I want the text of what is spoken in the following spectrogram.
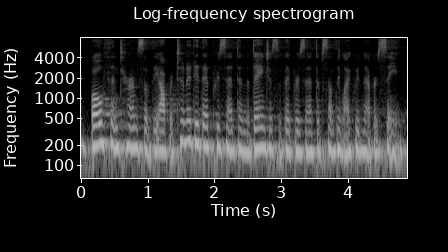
both in terms of the opportunity they present and the dangers that they present, of something like we've never seen.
